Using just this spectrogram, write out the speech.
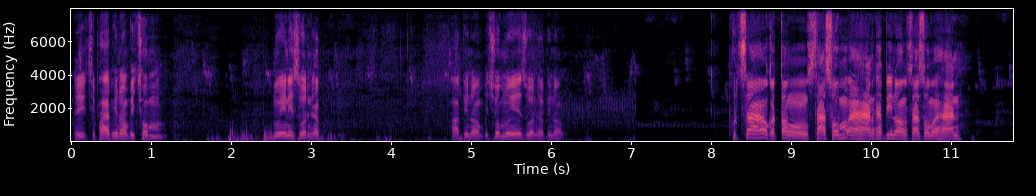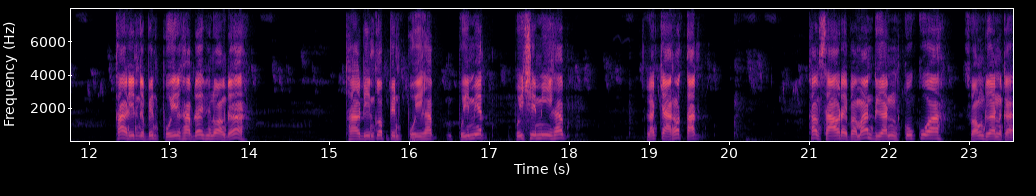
เดี๋ยวจะพาพี่น้องไปชมหน่วยในสวนครับพาพี่น้องไปชมหน่วยในสวนครับพี่น้อง พุทราเขาก็ต้องสะสมอาหารครับพี่น้องสะสมอาหารทางดินก็เป็นปุ๋ยนะครับเด้พี่น้องเด้อทางดินก็เป็นปุ๋ยครับ ปุ๋ยเม็ดปุ๋ยเคมีครับ หลังจากเขาตัดทำสาวได้ประมาณเดือนกลัวๆสองเดือนก็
